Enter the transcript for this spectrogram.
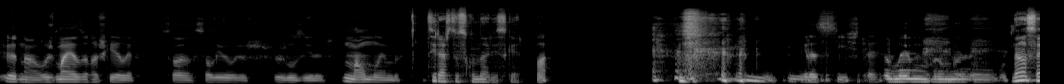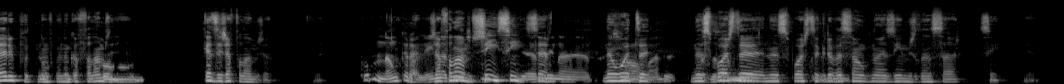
eu- não, os Maias eu não cheguei a ler. Só, só li os, os Lusíadas. Mal me lembro. Tiraste o secundário sequer. Engracista. Eu lembro-me. Não, sério, puto, nunca, falámos. como- Quer dizer, já falámos já. Como não, caralho? Já falámos, sim, sim, certo. Na, Na outra, na suposta, na suposta gravação que nós íamos lançar. Sim. yeah.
